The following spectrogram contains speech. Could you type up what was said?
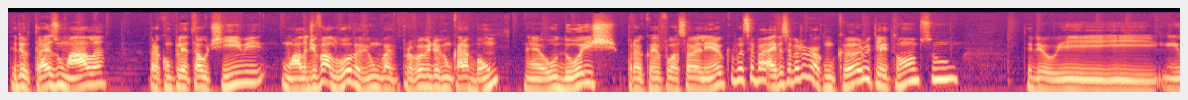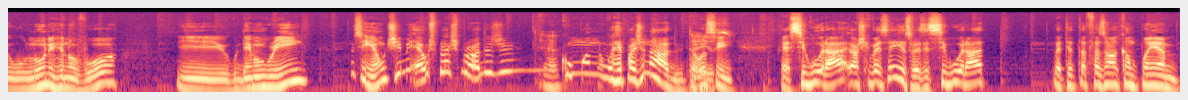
Entendeu? Traz um ala para completar o time, um ala de valor, vai vir um, vai- provavelmente vai vir um cara bom, né? Ou dois para reforçar o elenco, e você vai, aí você vai jogar com Curry, Clay Thompson, entendeu? E, e o Looney renovou, e o Damon Green. Assim, é um time, é o Splash Brothers de- É. com uma- um repaginado. Então, É assim, é segurar, eu acho que vai ser isso, vai ser segurar, vai tentar fazer uma campanha,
